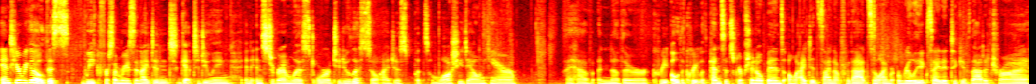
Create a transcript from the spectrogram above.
And here we go. This week, for some reason, I didn't get to doing an Instagram list or a to-do list, so I just put some washi down here. I have another create, oh, the Create with Pen subscription opens. Oh, I did sign up for that, so I'm really excited to give that a try.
